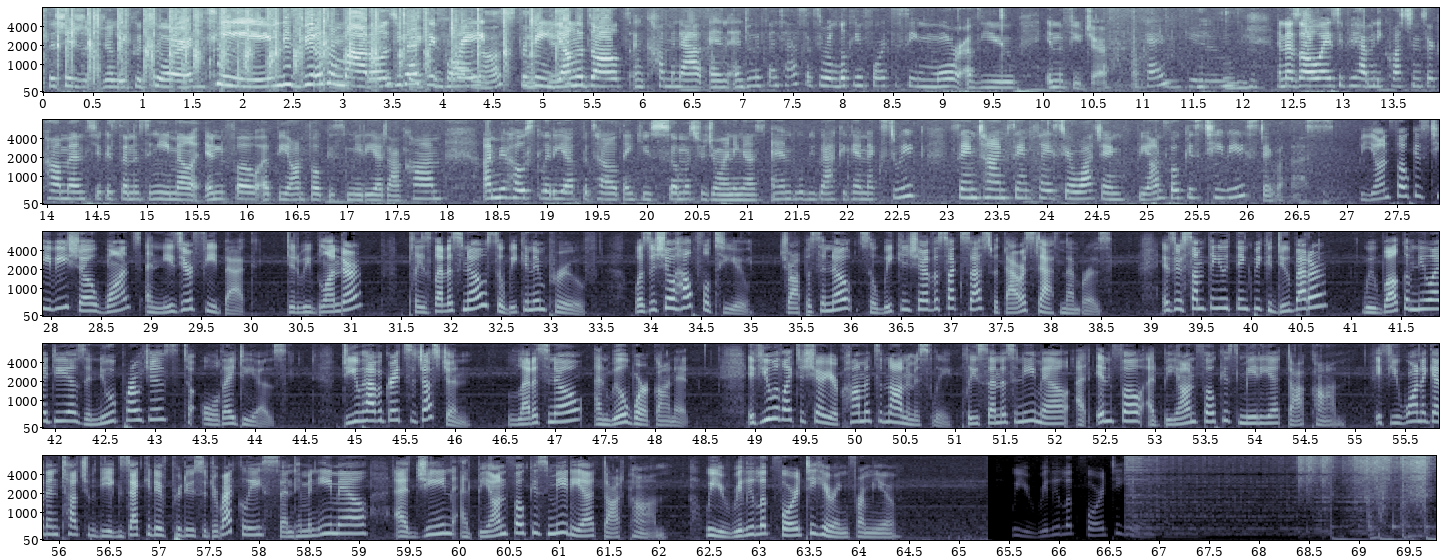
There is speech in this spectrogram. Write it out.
the C'est Jolie Couture team. These beautiful models. You guys you are for great for being you. young adults and coming out and, and doing fantastic. So we're looking forward to seeing more of you in the future. Okay? Thank you. And as always, if you have any questions or comments, you can send us an email at info at beyondfocusmedia.com. I'm your host, Lydia Patel. Thank you so much for joining us, and we'll be back again next week. Same time, same place you're watching. Beyond Focus TV, stay with us. Beyond Focus TV show wants and needs your feedback. Did we blunder? Please let us know so we can improve. Was the show helpful to you? Drop us a note so we can share the success with our staff members. Is there something you think we could do better? We welcome new ideas and new approaches to old ideas. Do you have a great suggestion? Let us know and we'll work on it. If you would like to share your comments anonymously, please send us an email at info at beyondfocusmedia.com. If you want to get in touch with the executive producer directly, send him an email at gene at beyondfocusmedia.com. We really look forward to hearing from you. We really look forward to hearing from you.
